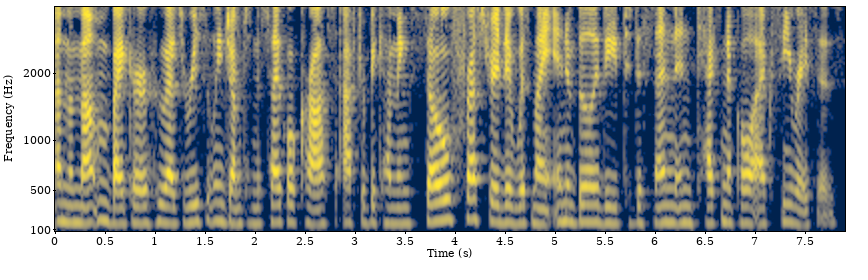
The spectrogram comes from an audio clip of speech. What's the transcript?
I'm a mountain biker who has recently jumped into cyclocross after becoming so frustrated with my inability to descend in technical XC races.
